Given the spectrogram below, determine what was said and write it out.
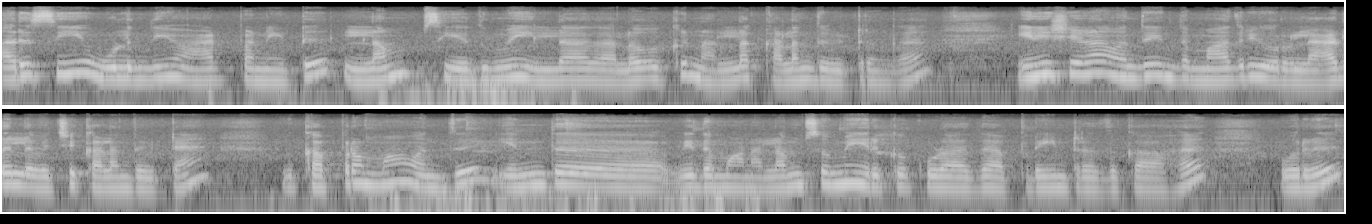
அரிசியும் உளுந்தையும் ஆட் பண்ணிவிட்டு லம்ப்ஸ் எதுவுமே இல்லாத அளவுக்கு நல்லா கலந்து விட்டுருங்க. இனிஷியலாக வந்து இந்த மாதிரி ஒரு லேடில் வச்சு கலந்து விட்டேன். அதுக்கப்புறமா வந்து எந்த விதமான லம்ஸுமே இருக்கக்கூடாது அப்படின்றதுக்காக ஒரு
